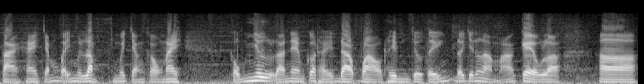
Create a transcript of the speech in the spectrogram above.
tài 2.75 trong cái trận cầu này. Cũng như là anh em có thể đạp vào thêm cho tiến đó chính là mã kèo là uh,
